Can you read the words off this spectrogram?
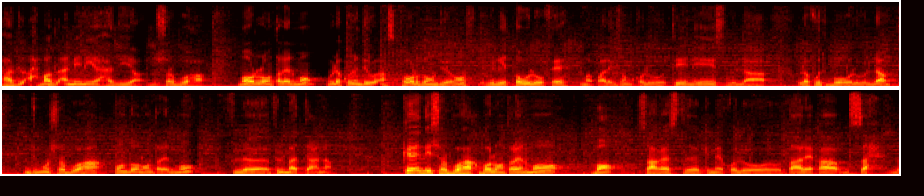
هاد الأحماض الأمينية هذه نشربوها مور l'entraînement ولا كنا نديروا un sport d'endurance اللي يطولوا فيه. كما par exemple نقولوا تينيس ولا ولا football ولا. نجمو نشربوها pendant l'entraînement في الماء تاعنا. كاين يشربوها قبل l'entraînement bon ça reste كما يقولوا طريقه بصح le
